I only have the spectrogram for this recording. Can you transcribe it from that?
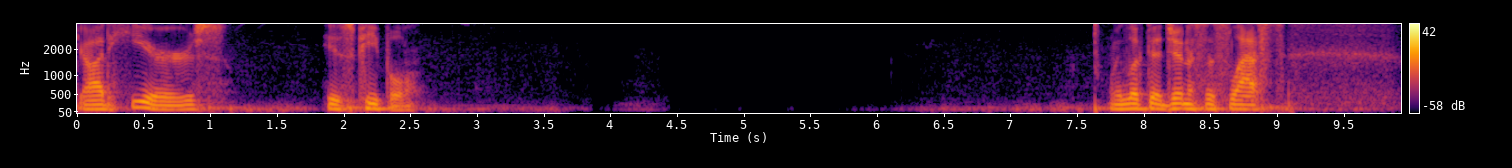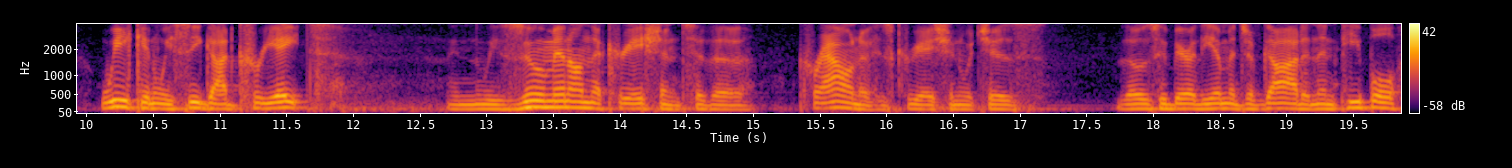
God hears his people. We looked at Genesis last week and we see God create. And we zoom in on the creation to the crown of his creation, which is those who bear the image of God. And then people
